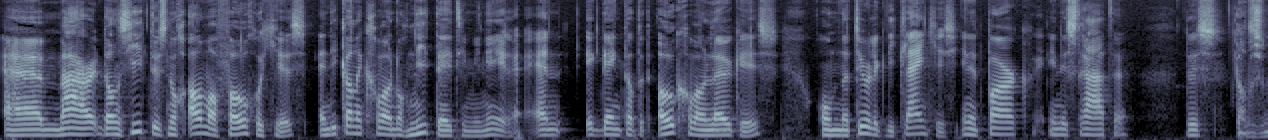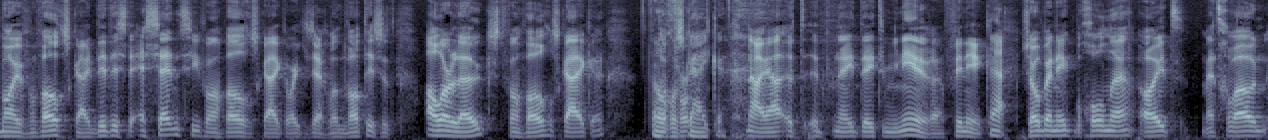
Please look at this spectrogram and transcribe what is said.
Eh, maar dan zie ik dus nog allemaal vogeltjes en die kan ik gewoon nog niet determineren. En ik denk dat het ook gewoon leuk is om natuurlijk die kleintjes in het park, in de straten. Dus Dat is het mooie van vogels kijken. Dit is de essentie van vogels kijken, wat je zegt. Want wat is het allerleukst van vogels kijken? vogels Voor- kijken. Nou ja, het, het nee, determineren, vind ik. Ja. Zo ben ik begonnen ooit met gewoon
